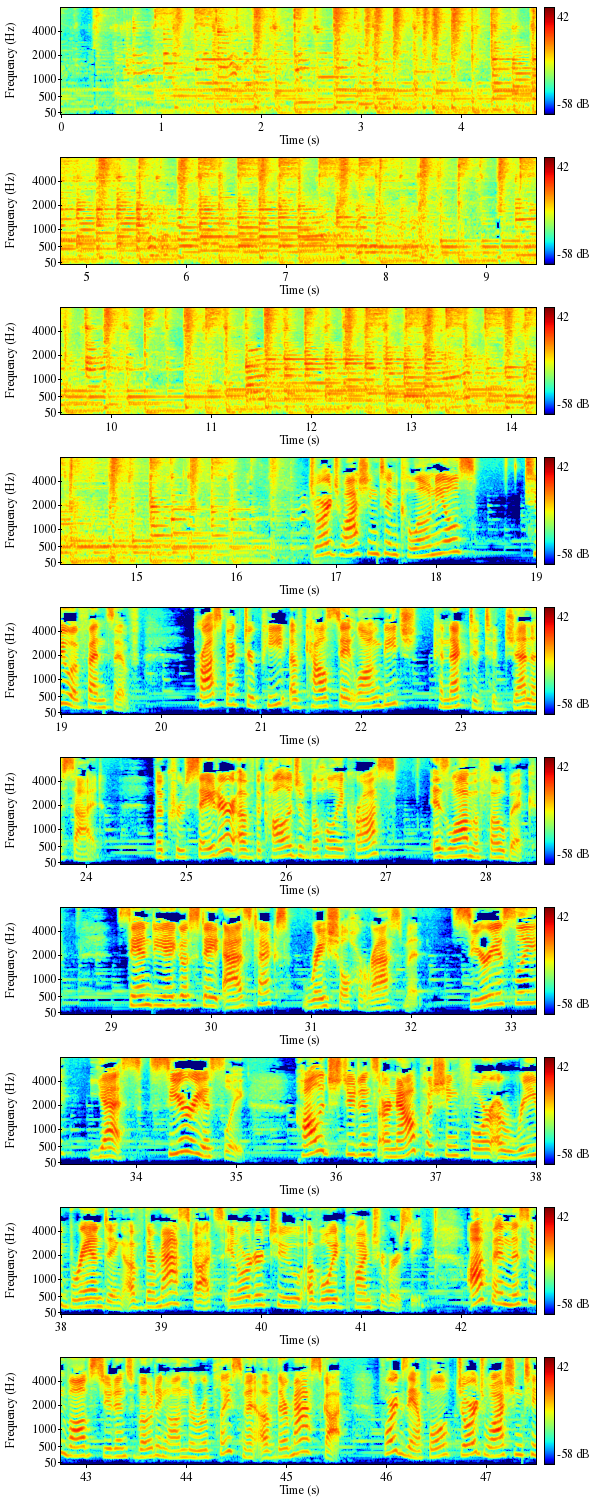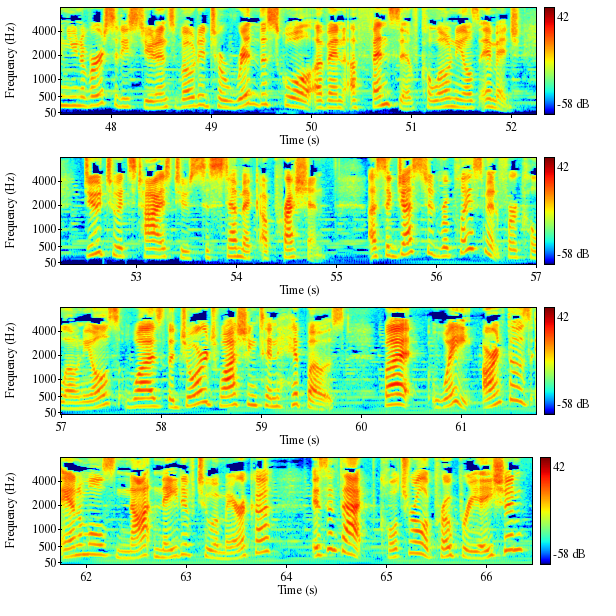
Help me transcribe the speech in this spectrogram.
George Washington Colonials? Too offensive. Prospector Pete of Cal State Long Beach? Connected to genocide. The Crusader of the College of the Holy Cross? Islamophobic. San Diego State Aztecs? Racial harassment. Seriously? Yes, seriously. College students are now pushing for a rebranding of their mascots in order to avoid controversy. Often, this involves students voting on the replacement of their mascot. For example, George Washington University students voted to rid the school of an offensive colonials image due to its ties to systemic oppression. A suggested replacement for colonials was the George Washington hippos. But wait, aren't those animals not native to America? Isn't that cultural appropriation?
